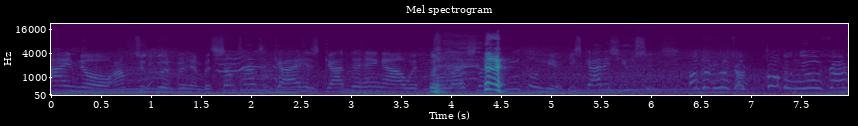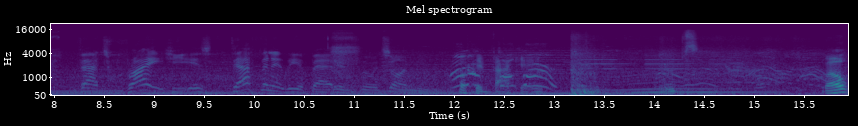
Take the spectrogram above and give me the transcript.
I know, I'm too good for him, but sometimes a guy has got to hang out with lowlifes like Niko here. He's got his uses. I'm gonna use fucking uses? That's right. He is definitely a bad influence on me. Fucking Packie. Oops. Well.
